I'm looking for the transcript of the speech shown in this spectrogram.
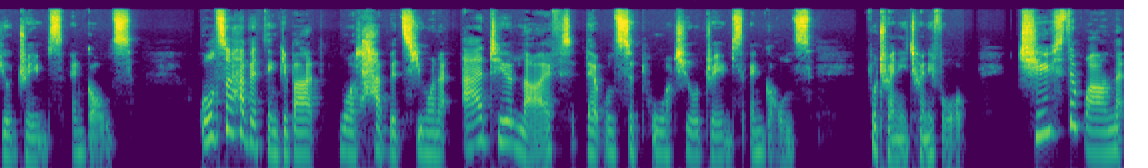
your dreams and goals. Also, have a think about what habits you want to add to your life that will support your dreams and goals for 2024. choose the one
